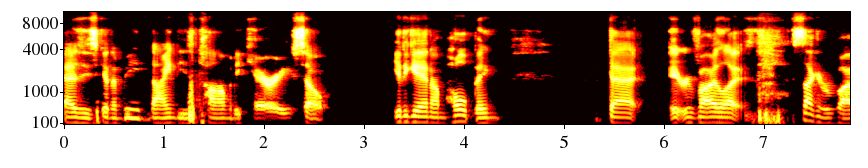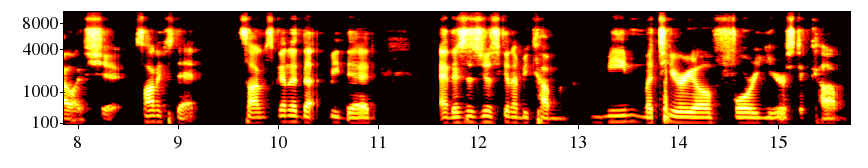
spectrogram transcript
as he's going to be 90s comedy Carrey. So, yet again, I'm hoping that it revitalize. It's not going to revitalize shit. Sonic's dead. Sonic's going to be dead, and this is just going to become meme material for years to come.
